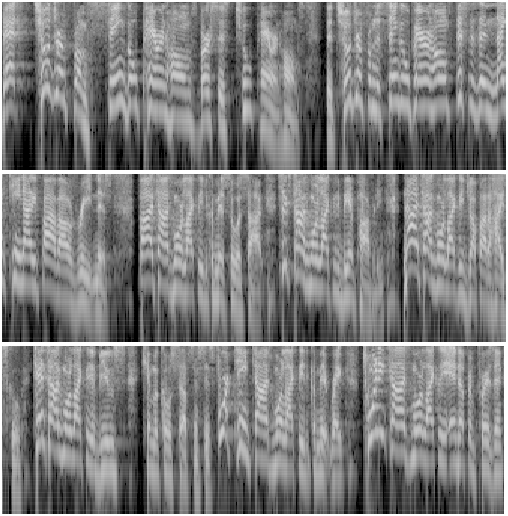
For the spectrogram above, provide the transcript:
that children from single parent homes versus two parent homes. The children from the single parent homes, this is in 1995, I was reading this. Five times more likely to commit suicide. Six times more likely to be in poverty. Nine times more likely to drop out of high school. Ten times more likely to abuse chemical substances. 14 times more likely to commit rape. 20 times more likely to end up in prison.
